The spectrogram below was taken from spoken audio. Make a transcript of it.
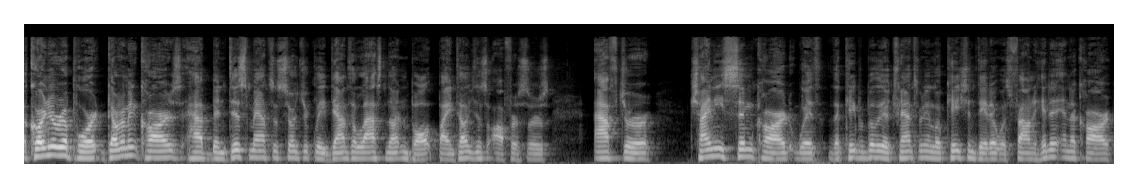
According to a report, government cars have been dismantled surgically down to the last nut and bolt by intelligence officers after Chinese SIM card with the capability of transmitting location data was found hidden in a car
